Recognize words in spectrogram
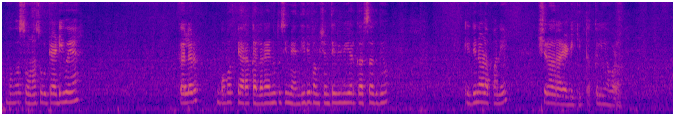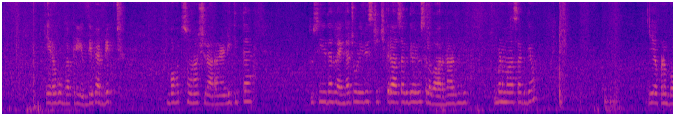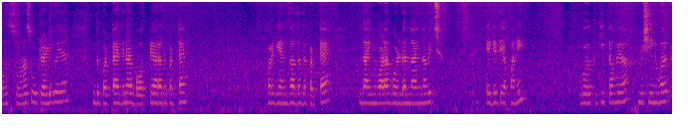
ਬਹੁਤ ਸੋਹਣਾ ਸੂਟ ਰੈਡੀ ਹੋਇਆ ਕਲਰ ਬਹੁਤ ਪਿਆਰਾ ਕਲਰ ਹੈ। ਇਹਨੂੰ ਤੁਸੀਂ ਮਹਿੰਦੀ ਦੇ ਫੰਕਸ਼ਨ ਤੇ ਵੀ ਵੇਅਰ ਕਰ ਸਕਦੇ ਹੋ। ਇਹਦੇ ਨਾਲ ਆਪਾਂ ਨੇ ਸ਼ਰਾਰਾ ਰੈਡੀ ਕੀਤਾ, ਕਲੀਆਂ ਵਾਲਾ। ਇਹ ਰਹੂਗਾ ਕਰੀਬ ਦੇ ਫੈਬਰਿਕ 'ਚ। ਬਹੁਤ ਸੋਹਣਾ ਸ਼ਰਾਰਾ ਰੈਡੀ ਕੀਤਾ ਹੈ। ਤੁਸੀਂ ਇਹਦਾ ਲਹਿੰਗਾ ਚੋਲੀ ਵੀ ਸਟਿਚ ਕਰਾ ਸਕਦੇ ਹੋ, ਇਹਨੂੰ ਸਲਵਾਰ ਨਾਲ ਵੀ ਬਣਵਾ ਸਕਦੇ ਹੋ। ਇਹ ਆਪਣਾ ਬਹੁਤ ਸੋਹਣਾ ਸੂਟ ਰੈਡੀ ਹੋਇਆ ਹੈ। ਦੁਪੱਟਾ ਇਹਦੇ ਨਾਲ ਬਹੁਤ ਪਿਆਰਾ ਦੁਪੱਟਾ ਹੈ। ਔਰਗੈਂਜ਼ਾ ਦਾ ਦੁਪੱਟਾ ਹੈ। ਲਾਈਨ ਵਾਲਾ 골ਡਨ ਲਾਈਨਾਂ ਵਿੱਚ। ਇਹਦੇ ਤੇ ਆਪਾਂ ਨੇ ਵਰਕ ਕੀਤਾ ਹੋਇਆ ਮਸ਼ੀਨ ਵਰਕ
